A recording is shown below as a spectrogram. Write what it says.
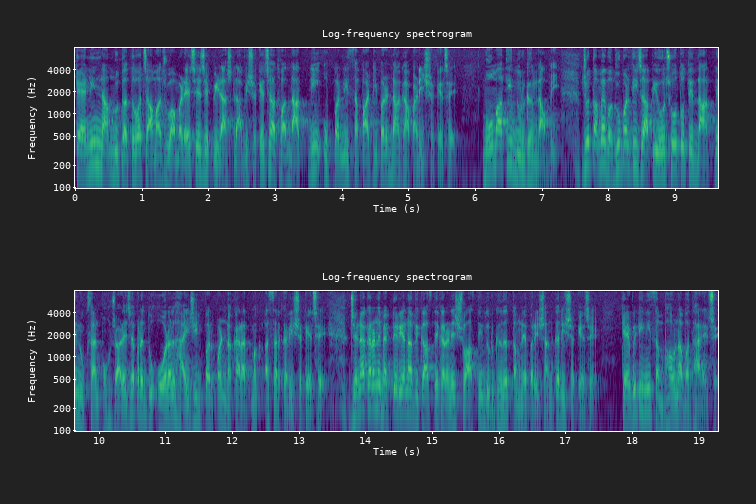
ટેનિન નામનું તત્વ ચામાં જોવા મળે છે, જે પીળાશ લાવી શકે છે અથવા દાંતની ઉપરની સપાટી પર ડાઘા પાડી શકે છે. મોંમાંથી દુર્ગંધ આવવી. જો તમે વધુ પડતી ચા પીઓ છો, તો તે દાંતને નુકસાન પહોંચાડે છે, પરંતુ ઓરલ હાઇજીન પર પણ નકારાત્મક અસર કરી શકે છે. જેના કારણે બેક્ટેરિયાના વિકાસને કારણે શ્વાસની દુર્ગંધ તમને પરેશાન કરી શકે છે. કેવિટીની સંભાવના વધારે છે.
